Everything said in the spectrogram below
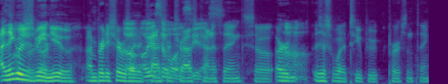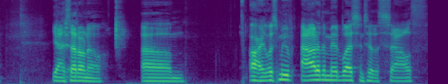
I think it was just me and you. I'm pretty sure it was Oh, like oh, a yes, cash it or trash yes. kind of thing. So, or Uh-huh. just what a two pe- person thing. Yes, Yeah. I don't know. Um, all right, let's move out of the Midwest into the South.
